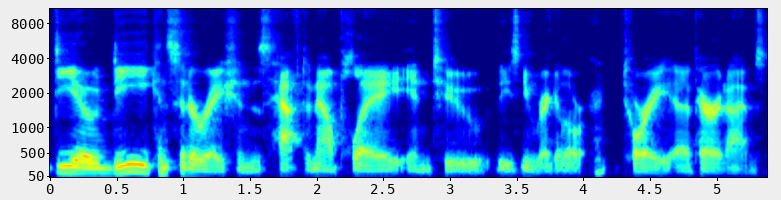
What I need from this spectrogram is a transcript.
DoD considerations have to now play into these new regulatory uh, paradigms.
